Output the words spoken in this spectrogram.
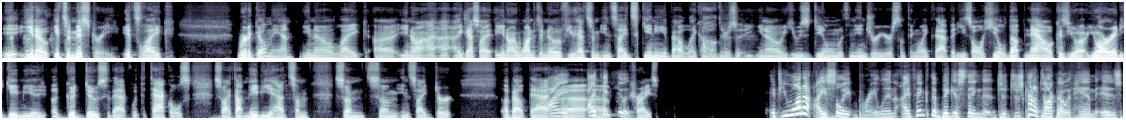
it, you know, it's a mystery. It's like where to go, man. You know, like uh, you know, I, I I guess I you know I wanted to know if you had some inside skinny about like oh there's a, you know he was dealing with an injury or something like that, but he's all healed up now because you you already gave me a, a good dose of that with the tackles. So I thought maybe you had some some some inside dirt about that. I- uh, I uh, think for the- Trice. If you want to isolate Bralen, I think the biggest thing that to just kind of talk about with him is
